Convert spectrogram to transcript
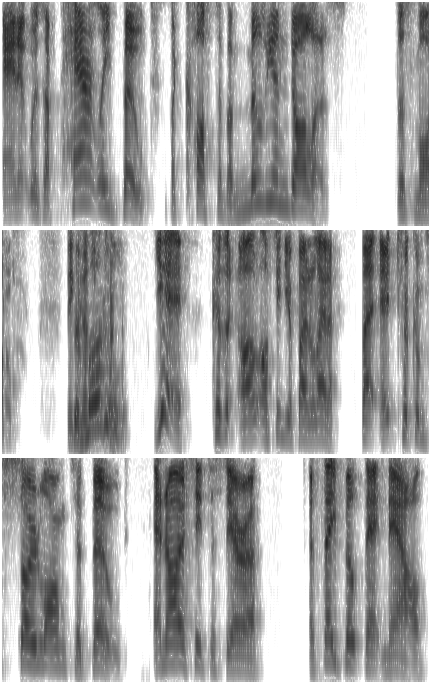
And it was apparently built for the cost of a million dollars, this model. The model? took- yeah, because I'll, I'll send you a photo later. But it took them so long to build. And I said to Sarah, if they built that now,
